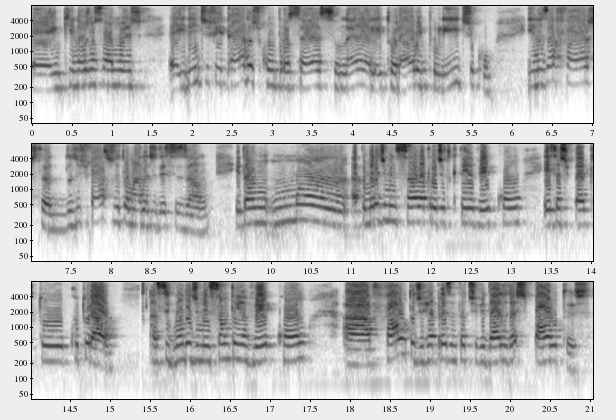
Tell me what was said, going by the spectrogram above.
é, em que nós não somos é, identificadas com o processo né, eleitoral e político e nos afasta dos espaços de tomada de decisão. Então, uma, a primeira dimensão eu acredito que tem a ver com esse aspecto cultural. A segunda dimensão tem a ver com a falta de representatividade das pautas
